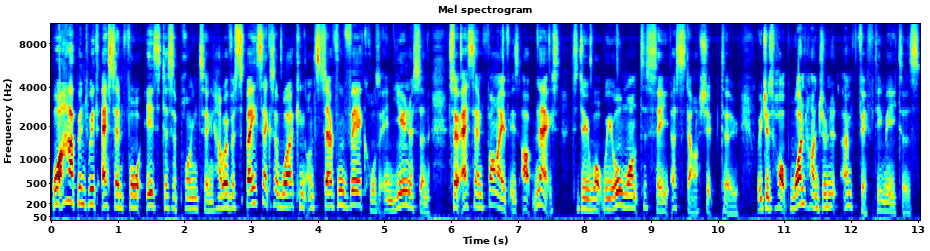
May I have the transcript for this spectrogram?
What happened with SN4 is disappointing, however SpaceX are working on several vehicles in unison, so SN5 is up next to do what we all want to see a Starship do, which is hop 150 metres.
